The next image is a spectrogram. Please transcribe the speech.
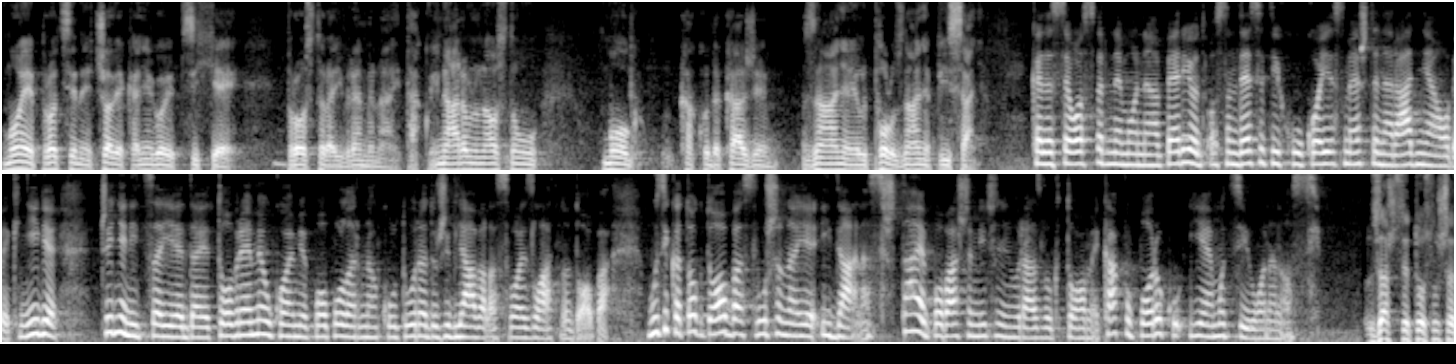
moje procjene čovjeka, njegove psihe, prostora i vremena i tako. I naravno na osnovu mog, kako da kažem, znanja ili poluznanja pisanja. Kada se osvrnemo na period 80-ih u koji je smeštena radnja ove knjige, Činjenica je da je to vreme u kojem je popularna kultura doživljavala svoje zlatno doba. Muzika tog doba slušana je i danas. Šta je po vašem mišljenju razlog tome? Kakvu poruku i emociju ona nosi? Zašto se to sluša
